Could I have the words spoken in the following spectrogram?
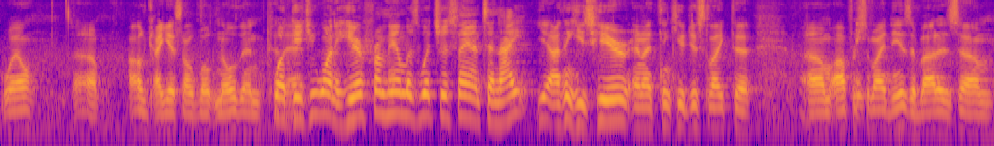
Well, uh, i guess I'll vote no then. well, that. did you want to hear from him? Is what you're saying tonight? Yeah, I think he's here, and I think he'd just like to um, offer some ideas about his um,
